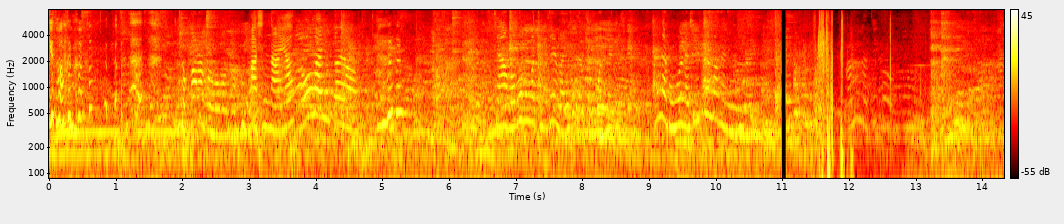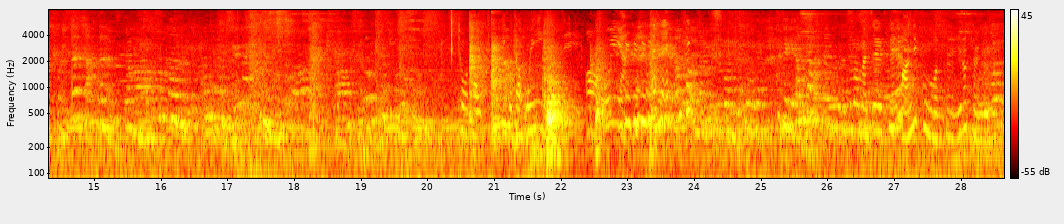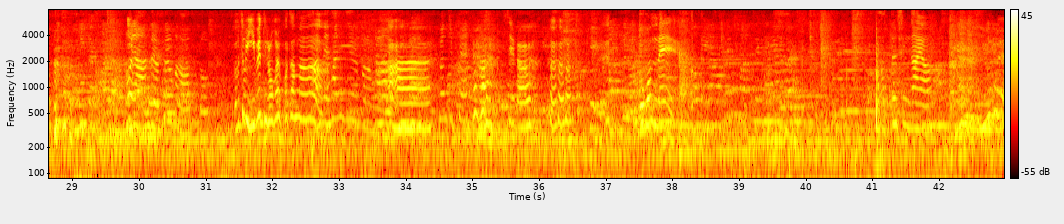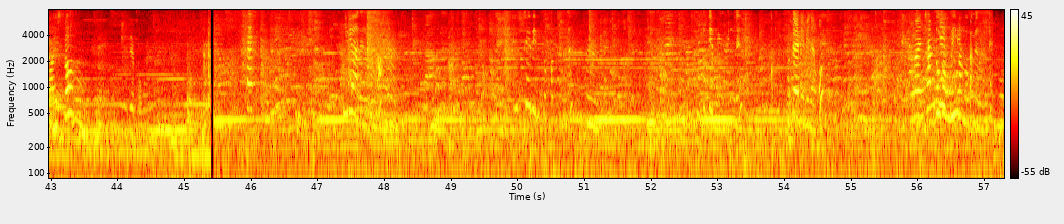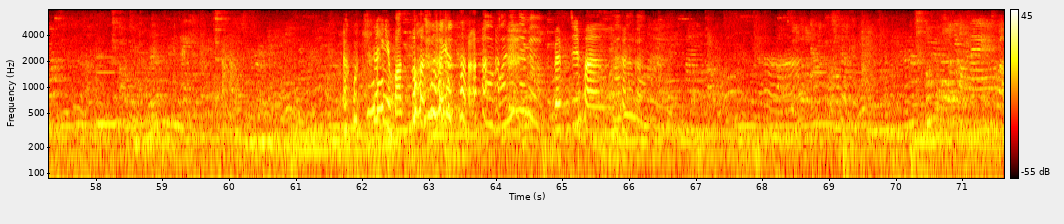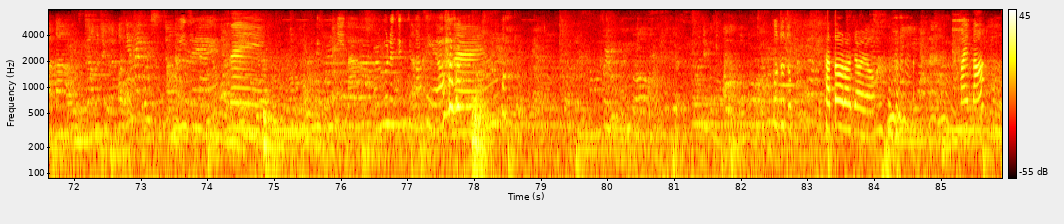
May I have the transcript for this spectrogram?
같기도 하고 젓가락으로 먹어서. 맛있나요? 너무 맛있어요. 제가 맛있어요, 어차피 입에 들어갈 거잖아 안돼, 사진 찍을 거라고. 아, 편집해. 아 싫어 먹었네 어떠신가요? 맛있어? 이제 먹어 이래 야 고추냉이 맛도 안 나겠다 아, 많이 맵지만 네. 얼굴에 찍지 마세요. 네. 후두둑 다 떨어져요. 맛있다?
